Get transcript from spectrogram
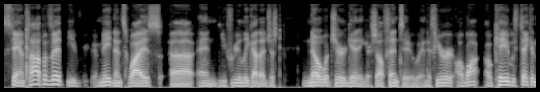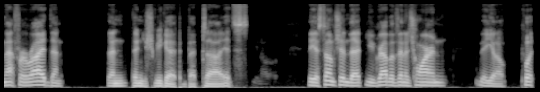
stay on top of it. You maintenance wise, uh, and you've really got to just know what you're getting yourself into. And if you're a lot okay with taking that for a ride, then then then you should be good. But uh, it's you know, the assumption that you grab a vintage horn, you know, put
